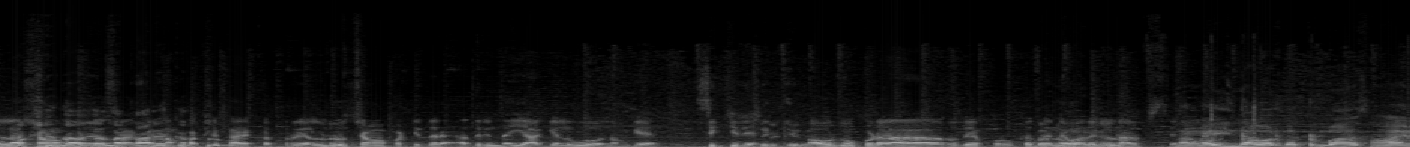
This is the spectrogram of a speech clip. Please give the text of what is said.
ಎಲ್ಲ ಶ್ರಮ ನಮ್ಮ ಕಾರ್ಯಕರ್ತರು. ಎಲ್ಲರೂ ಶ್ರಮ ಪಟ್ಟಿದ್ದಾರೆ. ಅದರಿಂದ ಈ ಗೆಲುವು ನಮಗೆ ಸಿಕ್ಕಿದೆ. ಅವ್ರಿಗೂ ಕೂಡ ಹೃದಯಪೂರ್ವಕ ಧನ್ಯವಾದಗಳನ್ನ ಅರ್ಪಿಸ್ತೇನೆ. ನಮ್ಮ ತುಂಬಾ ಸಹಾಯ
